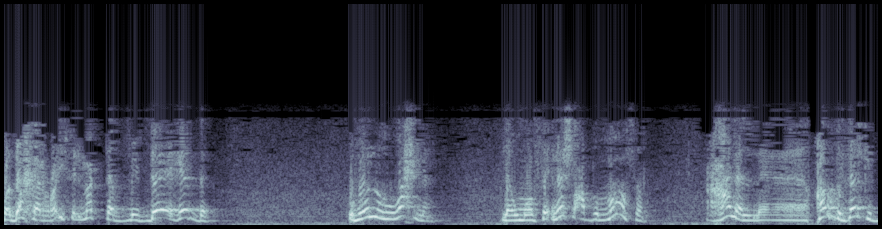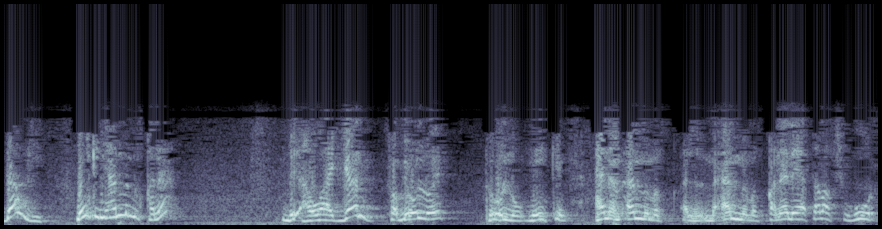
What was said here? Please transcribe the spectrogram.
فدخل رئيس المكتب متضايق جدا. وبيقول له هو إحنا لو ما وافقناش لعبد الناصر على قرض البنك الدولي ممكن يأمم القناة؟ هو هيتجنن فبيقول له إيه؟ بيقول له ممكن أنا مأمم مأمم القناه ليا ثلاث شهور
